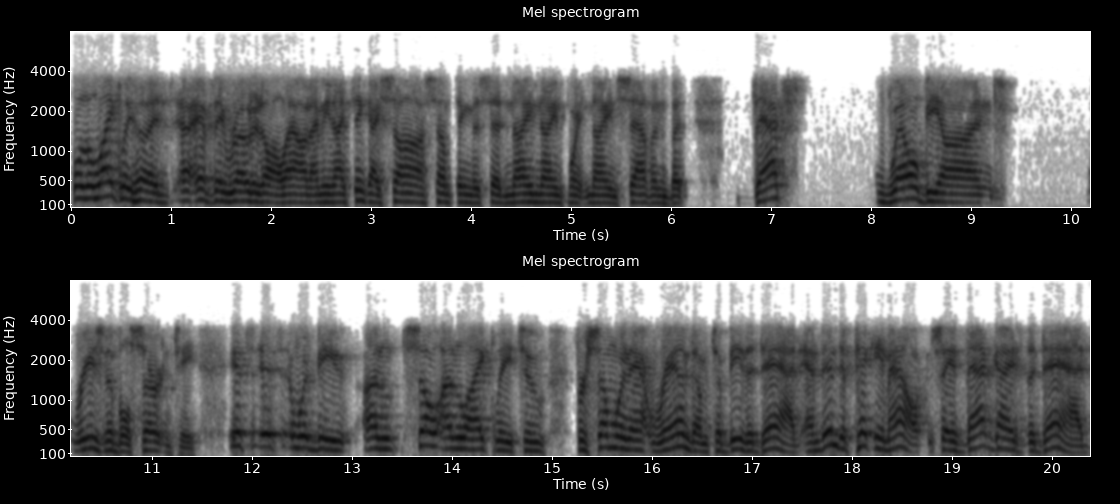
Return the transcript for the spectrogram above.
Well, the likelihood, uh, if they wrote it all out, I mean, I think I saw something that said 99.97, but that's well beyond reasonable certainty. It's, it's, it would be un, so unlikely to for someone at random to be the dad and then to pick him out and say that guy's the dad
